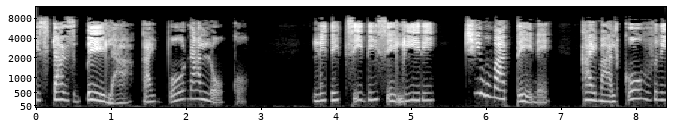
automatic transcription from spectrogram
estas bela cae bona loco. Li decidis eliri ciu matene cae malcovri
